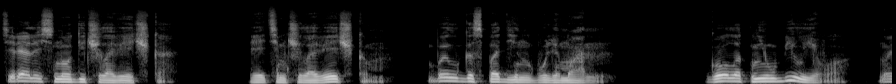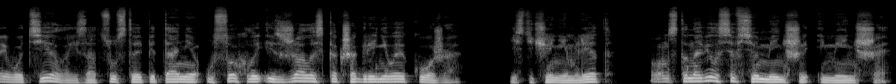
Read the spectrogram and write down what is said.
терялись ноги человечка. Этим человечком был господин Булиман. Голод не убил его, но его тело из-за отсутствия питания усохло и сжалось, как шагреневая кожа, и с течением лет он становился все меньше и меньше.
